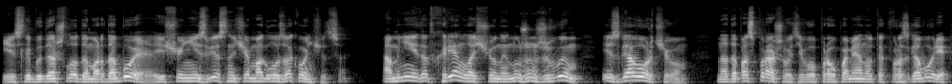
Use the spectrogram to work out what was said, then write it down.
Если бы дошло до мордобоя, еще неизвестно, чем могло закончиться. А мне этот хрен лощеный нужен живым и сговорчивым. Надо поспрашивать его про упомянутых в разговоре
